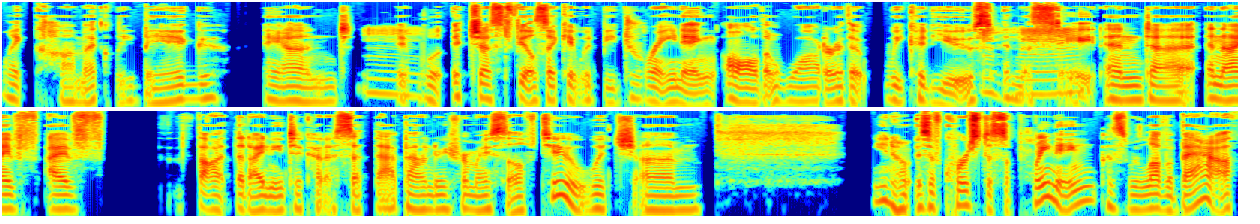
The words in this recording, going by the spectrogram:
like comically big and Mm. it will it just feels like it would be draining all the water that we could use in the Mhm. state and uh and i've i've thought that i need to kind of set that boundary for myself too which um you know is of course disappointing because we love a bath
